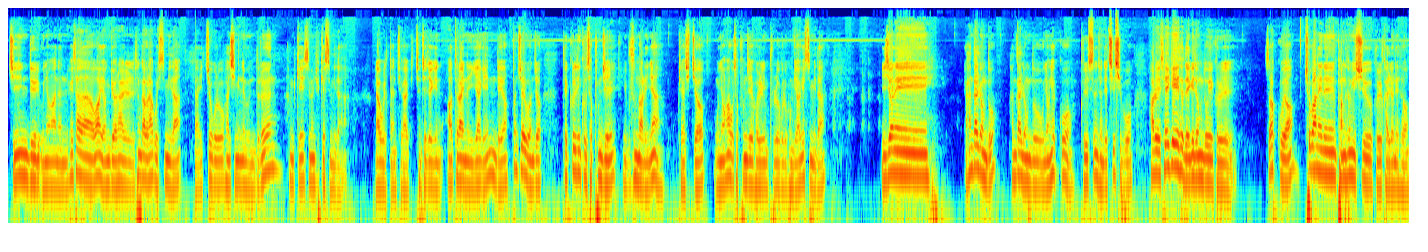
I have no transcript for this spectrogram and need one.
지인들이 운영하는 회사와 연결할 생각을 하고 있습니다. 자, 이쪽으로 관심 있는 분들은 함께 했으면 좋겠습니다. 라고 일단 제가 전체적인 아웃라인을 이야기했는데요. 첫 번째로 먼저 댓글 링크 저품질 이 무슨 말이냐? 제가 직접 운영하고 저품질에 걸린 블로그를 공개하겠습니다. 이전에 한 달 정도 한 달 정도 운영했고 글 쓰는 전제 75 하루에 3개에서 4개 정도의 글을 썼고요. 초반에는 방송 이슈 글 관련해서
